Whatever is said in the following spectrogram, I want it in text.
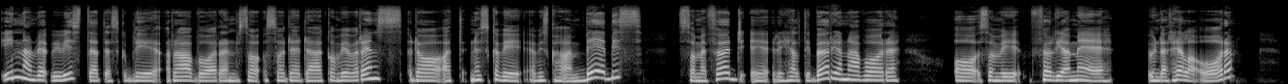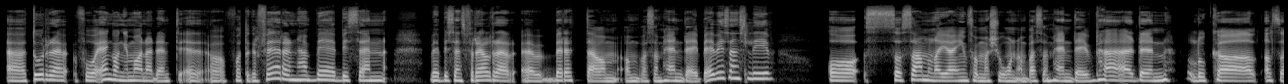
innan vi, vi visste att det skulle bli arabvåren så, så det där kom vi överens då att nu ska vi, vi ska ha en bebis som är född eh, helt i början av året och som vi följer med under hela året. Uh, Turre får en gång i månaden uh, fotografera den här bebisen. Bebisens föräldrar uh, berättar om, om vad som hände i bebisens liv och så samlar jag information om vad som hände i världen, lokalt, alltså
